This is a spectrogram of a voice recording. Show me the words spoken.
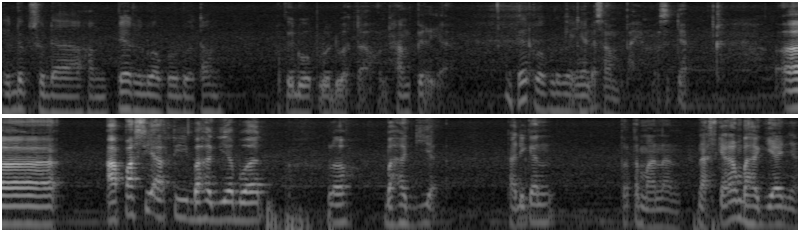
hidup sudah hampir 22 tahun Oke, 22 tahun, hampir ya. hampir 22 tahun Kayaknya udah sampai maksudnya. Eh, apa sih arti bahagia buat lo? Bahagia. Tadi kan pertemanan. Nah, sekarang bahagianya.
